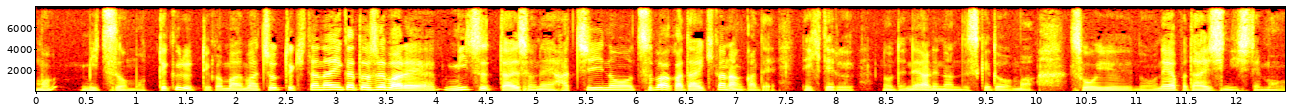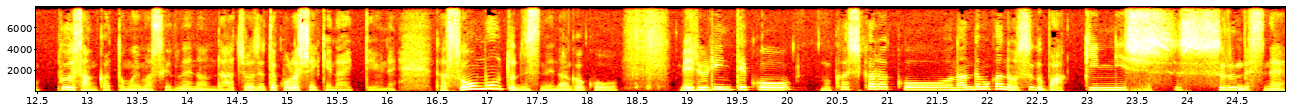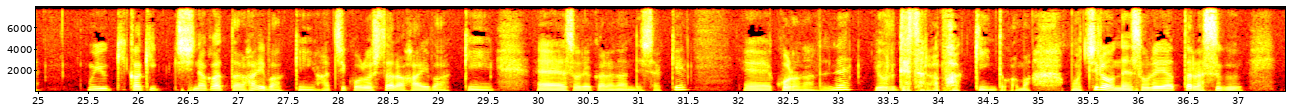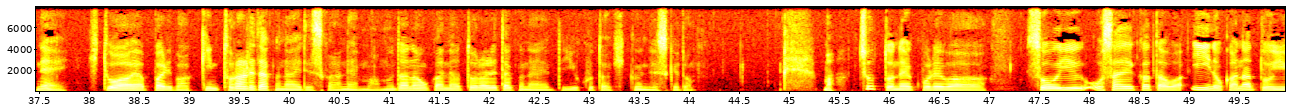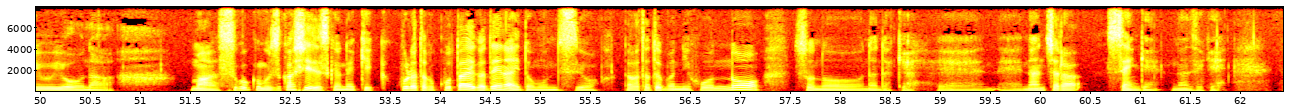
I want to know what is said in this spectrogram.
うも蜜を持ってくるっていうかまあまあちょっと汚い言い方をすればあれ蜜ってあれですよね。蜂の唾か唾液かなんかでできてるのでねあれなんですけどまあそういうのをねやっぱ大事にしてもプーさんかと思いますけどね。なので蜂は絶対殺しちゃいけないっていうね。だそう思うとですねなんかこうベルリンってこう昔からこう何でもかんでもすぐ罰金にするんですね。もう雪かきしなかったらはい罰金。蜂殺したらはい罰金、えー、それから何でしたっけ？えー、コロナでね夜出たら罰金とか。まあもちろんねそれやったらすぐね人はやっぱり罰金取られたくないですからね。まあ無駄なお金を取られたくないっていうことは聞くんですけど。まあちょっとねこれはそういう抑え方はいいのかなというようなまあすごく難しいですけどね。結局これは多分答えが出ないと思うんですよ。だから例えば日本のそのなんだっけ、えー、なんちゃら宣言。なんだっけ。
